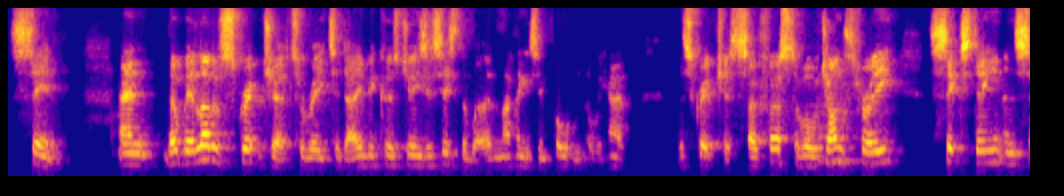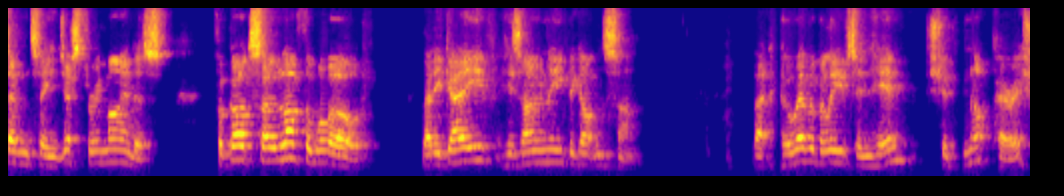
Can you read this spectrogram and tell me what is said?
sin. And there'll be a lot of scripture to read today because Jesus is the word, and I think it's important that we have the scriptures. So, first of all, mm. John 3 16 and 17, just to remind us For God so loved the world that he gave his only begotten Son, that whoever believes in him should not perish,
